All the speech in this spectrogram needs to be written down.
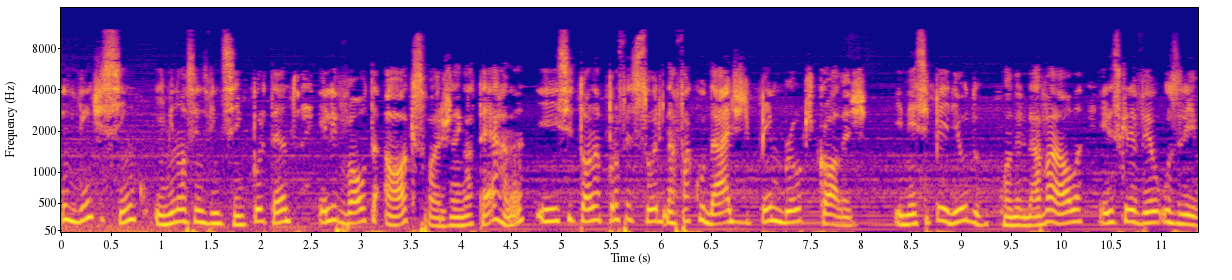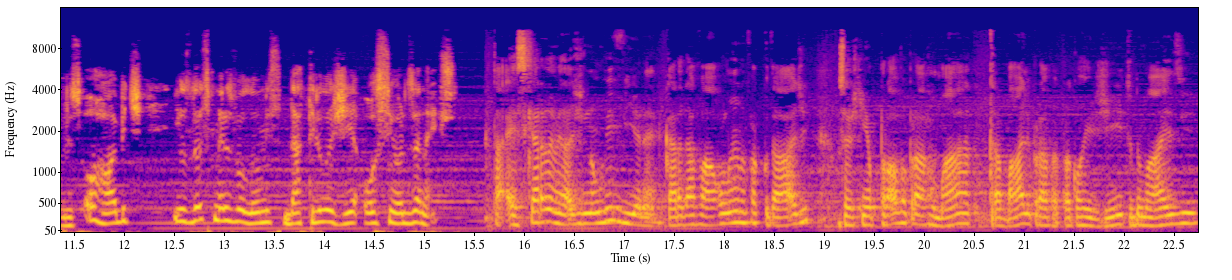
em 25, em 1925, portanto, ele volta a Oxford, na Inglaterra, né? E se torna professor na faculdade de Pembroke College. E nesse período, quando ele dava aula, ele escreveu os livros O Hobbit e os dois primeiros volumes da trilogia O Senhor dos Anéis. Tá, esse cara, na verdade, não vivia, né? O cara dava aula na faculdade, ou seja, tinha prova para arrumar, trabalho para corrigir e tudo mais, e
